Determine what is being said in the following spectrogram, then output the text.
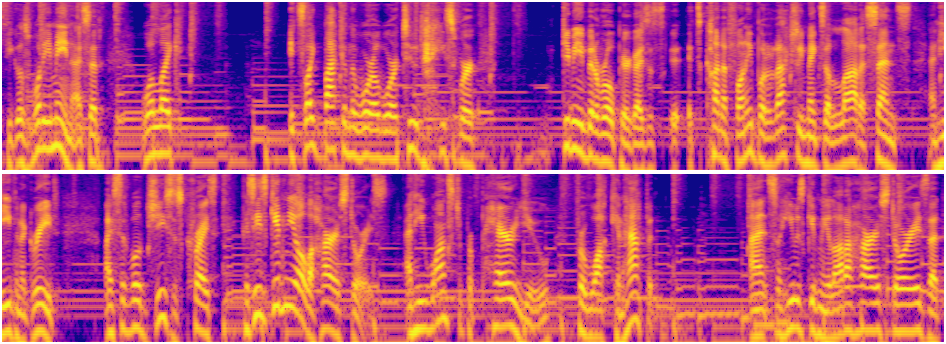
He goes, what do you mean? I said, well, like, it's like back in the World War II days where, give me a bit of rope here, guys. It's, it's kind of funny, but it actually makes a lot of sense. And he even agreed. I said, well, Jesus Christ, because he's giving you all the horror stories and he wants to prepare you for what can happen. And so he was giving me a lot of horror stories that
